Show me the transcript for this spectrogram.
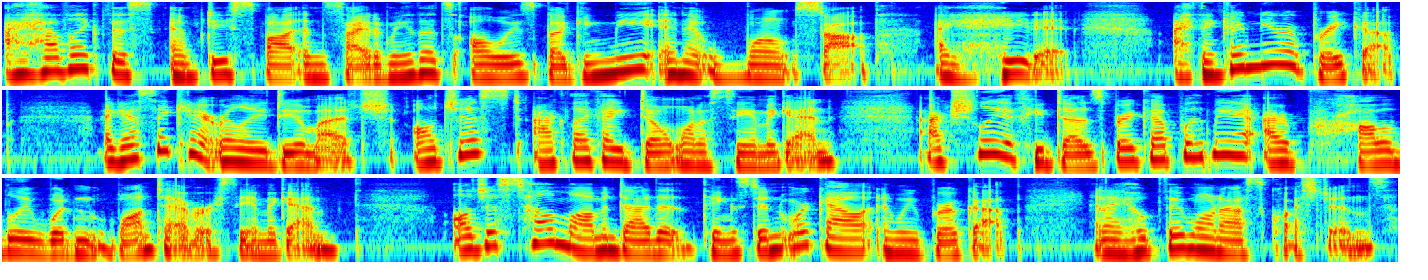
I have like this empty spot inside of me that's always bugging me and it won't stop. I hate it. I think I'm near a breakup. I guess I can't really do much. I'll just act like I don't want to see him again. Actually, if he does break up with me, I probably wouldn't want to ever see him again. I'll just tell mom and dad that things didn't work out and we broke up, and I hope they won't ask questions.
